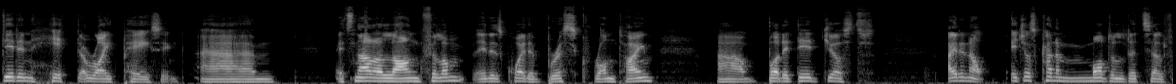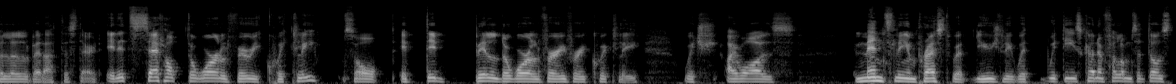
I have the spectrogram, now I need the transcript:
didn't hit the right pacing. Um, it's not a long film; it is quite a brisk runtime, uh, but it did just, I don't know, it just kind of muddled itself a little bit at the start. It did set up the world very quickly, so it did build the world very, very quickly, which I was immensely impressed with. Usually, with with these kind of films, it does,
